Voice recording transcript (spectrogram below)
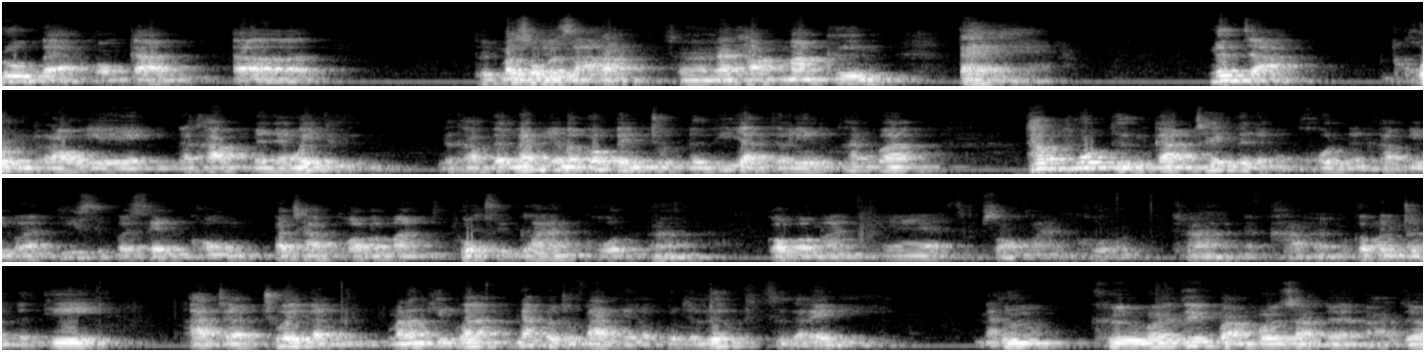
รูปแบบของการเอ่อผสมผสานใช่นะครับมากขึ้น แต่เนื่องจากคนเราเองนะครับมันยังไม่ถึงนะครับ ดังนั้นเนี่ยมันก็เป็นจุดหนึ่งที่อยากจะเรียนทุกท่านว่า ถ้าพูดถึงการใช้อินเทอร์เน็ตของคนเนยนะครับ มีประมาณ 20%ของประชากรประมาณ 60 ล้านคนอ่าก็ประมาณแค่ 12 ล้านคนใช่นะครับมันก็เป็นจุดหนึ่งที่อาจจะช่วยกันมานั่งคิดว่าณปัจจุบันเนี่ยเราควรจะเลือกสื่ออะไรดี นะคคือรับคือมาร์เก็ตติ้งบางบริษัทเนี่ยอาจจะ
